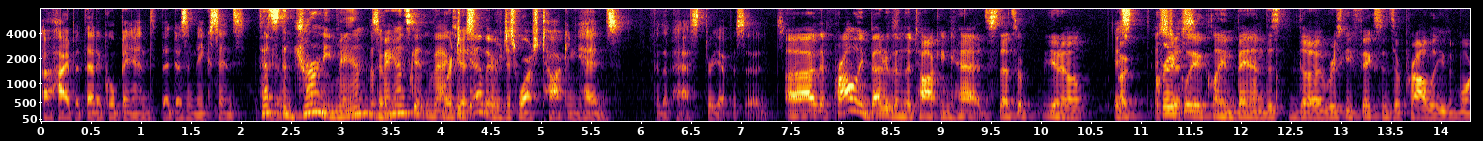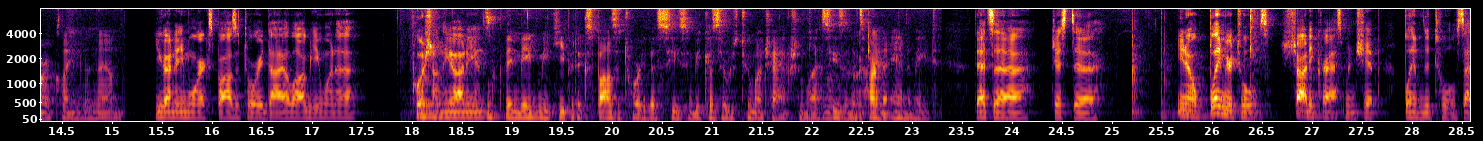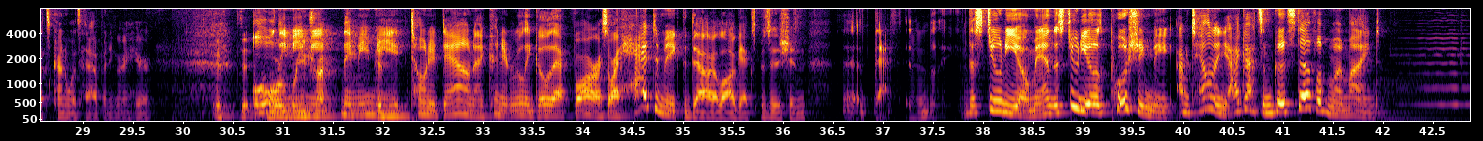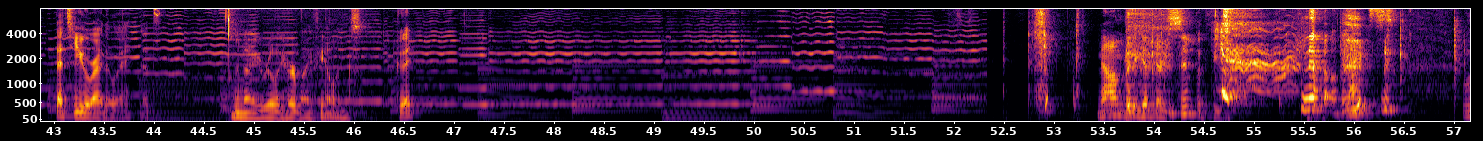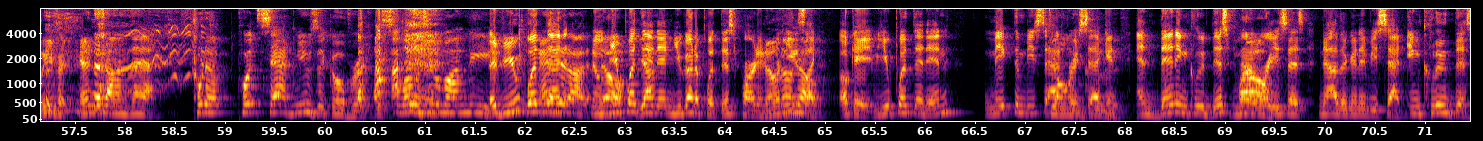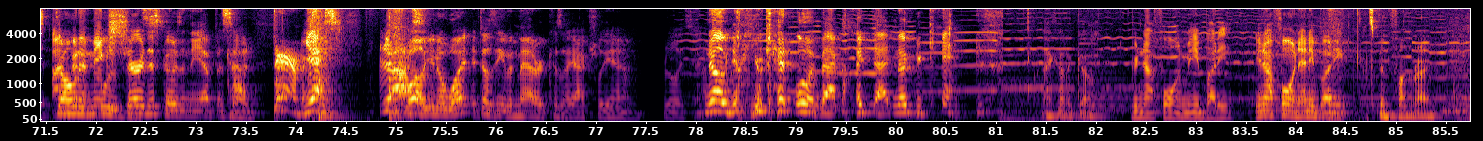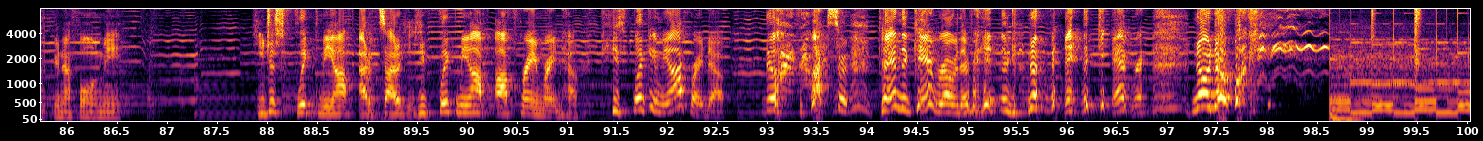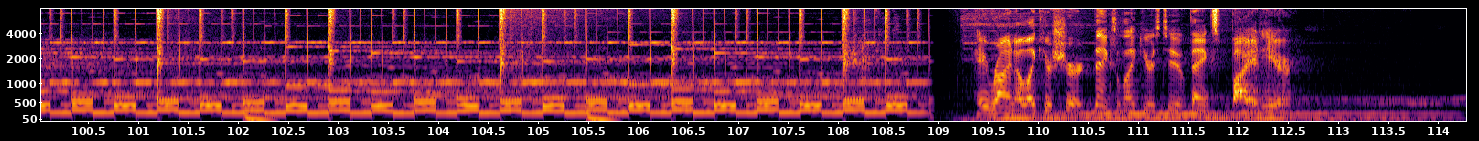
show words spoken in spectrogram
a hypothetical band that doesn't make sense. That's the journey, man. The So band's getting back we're just, together. We've just watched Talking Heads for the past three episodes. Uh, they're probably better than the Talking Heads. That's a you know It's- a critically just- acclaimed band. This, the Risky Fixins are probably even more acclaimed than them. You got any more expository dialogue you want to push on the audience? Look, they made me keep it expository this season because there was too much action last season. It's hard to animate. That's uh, just a, you know, blame your tools. Shoddy craftsmanship, blame the tools. That's kind of what's happening right here. The- Oh, they made, me, they made me tone it down. I couldn't really go that far, so I had to make the dialogue exposition. Uh, that the studio, man, the studio is pushing me. I'm telling you, I got some good stuff on my mind. That's you, by the way. That's I know you really hurt my feelings. good. Now I'm gonna get their sympathy. no. Leave it. End it on that. Put a put sad music over it. A slow zoom on me. If you put End that, it. no, if you put that in, you got to put this part in. No, where no, he's no. like, okay, if you put that in, make them be sad Don't for a second, it. and then include this part No. where he says, now they're gonna be sad. Include this. I'm gonna make sure this. this. goes in the episode. God damn it. Yes. Yes. Well, you know what? It doesn't even matter because I actually am really sad. No, no, you can't pull it back like that. No, you can't. I gotta go. You're not fooling me, buddy. You're not fooling anybody. It's been fun, Ryan. You're not fooling me. He just flicked me off outside. He flicked me off off frame right now. He's flicking me off right now. No, no, I swear. Pan the camera over there. Pan the, pan the camera. No, no, fucking. Like your shirt. Thanks. I like yours too. Thanks. Buy it here.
